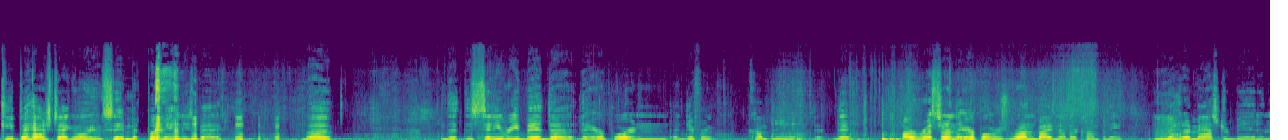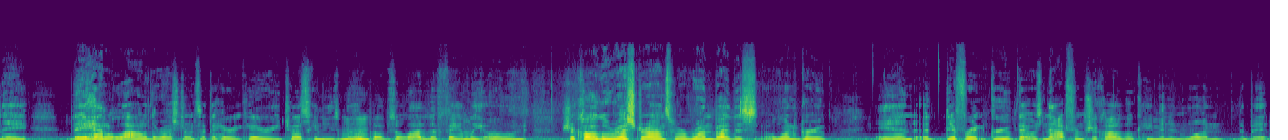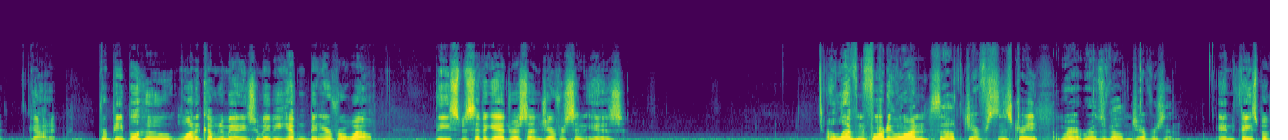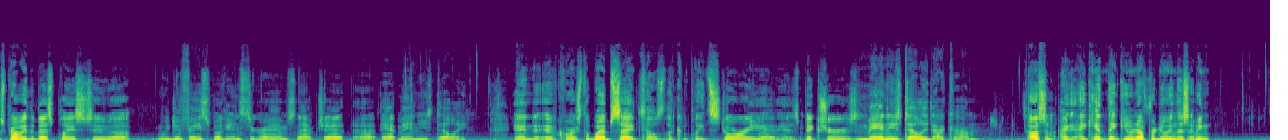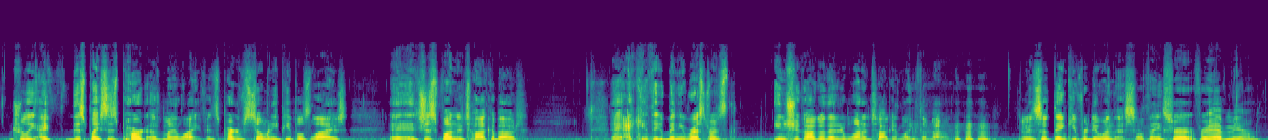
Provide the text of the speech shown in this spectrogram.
Keep the hashtag going and say put Manny's back. but the the city rebid the the airport and a different company. The, our restaurant in the airport was run by another company that mm-hmm. had a master bid, and they they had a lot of the restaurants like the Harry Caray, Tuscany's, Miller mm-hmm. Pub. So a lot of the family owned Chicago restaurants were run by this one group. And a different group that was not from Chicago came in and won the bid. Got it. For people who want to come to Manny's, who maybe haven't been here for a while, the specific address on Jefferson is 1141 South Jefferson Street. We're at Roosevelt and Jefferson. and Facebook's probably the best place to. Uh, We do Facebook, Instagram, Snapchat uh, at Manny's Deli. and of course, the website tells the complete story and Right. has pictures. And, Manny'sDeli.com. awesome! I, I can't thank you enough for doing this. I mean, truly, I, this place is part of my life. It's part of so many people's lives. It's just fun to talk about. I, I can't think of many restaurants in Chicago that I didn't want to talk at length about. I mean, so thank you for doing this. Well, thanks for, for having me on.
